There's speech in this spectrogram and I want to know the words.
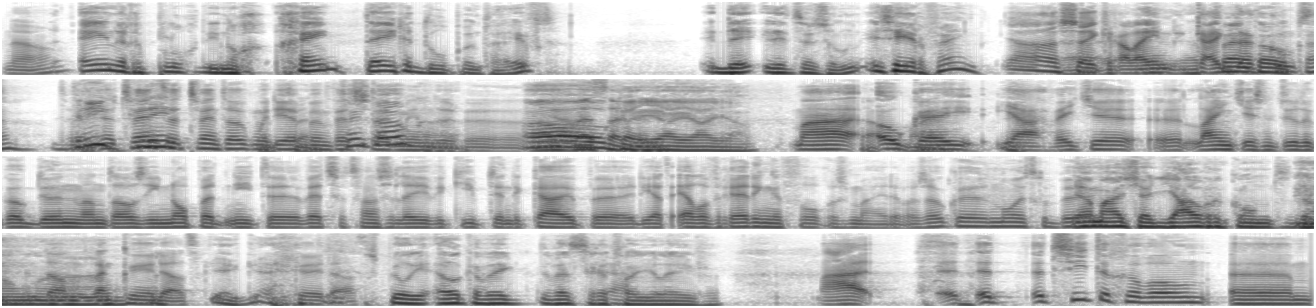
Nou, De enige ploeg die nog geen tegendoelpunt heeft dit seizoen is Heerenveen. ja, zeker. Alleen, Ja, kijk, Twente daar ook, komt... hè? Twente, Twente, Twente ook, maar die hebben een wedstrijd minder. eh, Oh, oké, ja, ja, ja. Maar Ja, oké, maar- ja, weet je, eh lijntje is natuurlijk ook dun. Want als die Noppet niet de wedstrijd van zijn leven keept in de Kuip... die had elf reddingen volgens mij. Dat was ook eh, nooit gebeurd. Ja, maar als je uit Jouren komt, dan, dan, dan kun je dat. dan kun je dat. speel je elke week de wedstrijd Ja. van je leven. Maar het, het, het ziet er gewoon ehm, eh,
